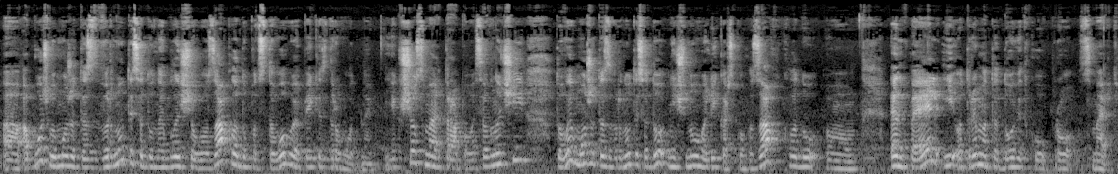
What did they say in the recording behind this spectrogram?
Або ж ви можете звернутися до найближчого закладу подставової опіки здоровотної. Якщо смерть трапилася вночі, то ви можете звернутися до нічного лікарського закладу е, НПЛ і отримати довідку про смерть.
